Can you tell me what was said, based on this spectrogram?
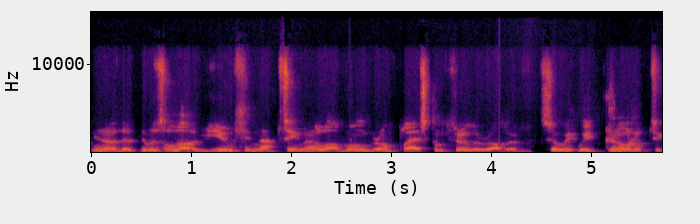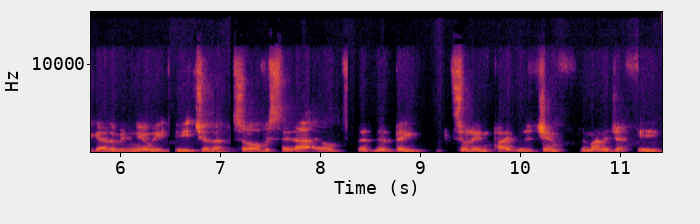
you know, there, there was a lot of youth in that team and a lot of homegrown players come through the Rotherham. So we, we'd grown up together, we knew each other. So obviously that helped. The big sort of impact was Jim, the manager. He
